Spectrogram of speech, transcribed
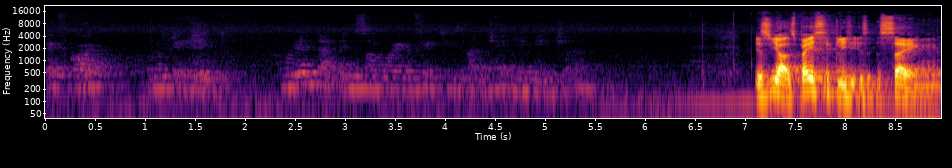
if God looked ahead, wouldn't that in some way affect his unchanging nature? Yeah, it's basically saying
